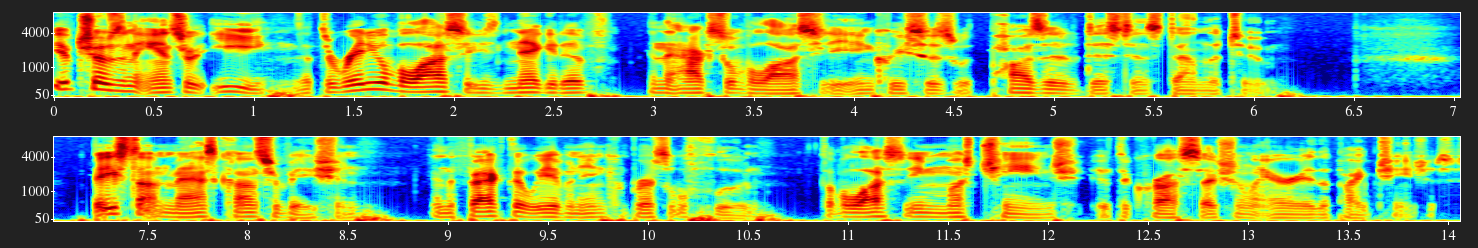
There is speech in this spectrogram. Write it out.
You have chosen answer E, that the radial velocity is negative and the axial velocity increases with positive distance down the tube. Based on mass conservation and the fact that we have an incompressible fluid, the velocity must change if the cross-sectional area of the pipe changes.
